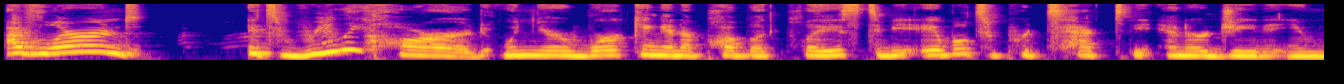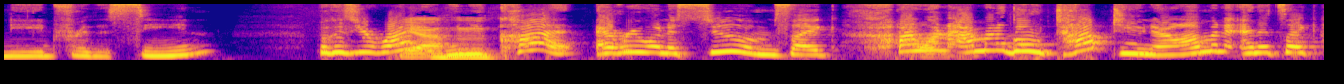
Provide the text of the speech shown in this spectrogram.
I've learned it's really hard when you're working in a public place to be able to protect the energy that you need for the scene. Because you're right, Yeah. when you hmm. cut, everyone assumes like, I want I'm gonna go talk to you now. I'm gonna and it's like,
